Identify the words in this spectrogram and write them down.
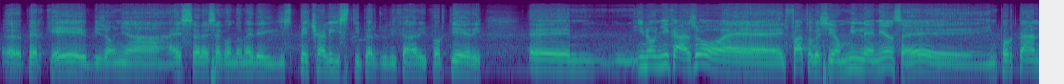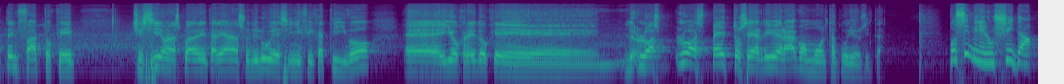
eh, perché bisogna essere secondo me degli specialisti per giudicare i portieri. Eh, in ogni caso eh, il fatto che sia un millennials è importante, il fatto che ci sia una squadra italiana su di lui è significativo, eh, io credo che lo aspetto se arriverà con molta curiosità. Possibile in uscita?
